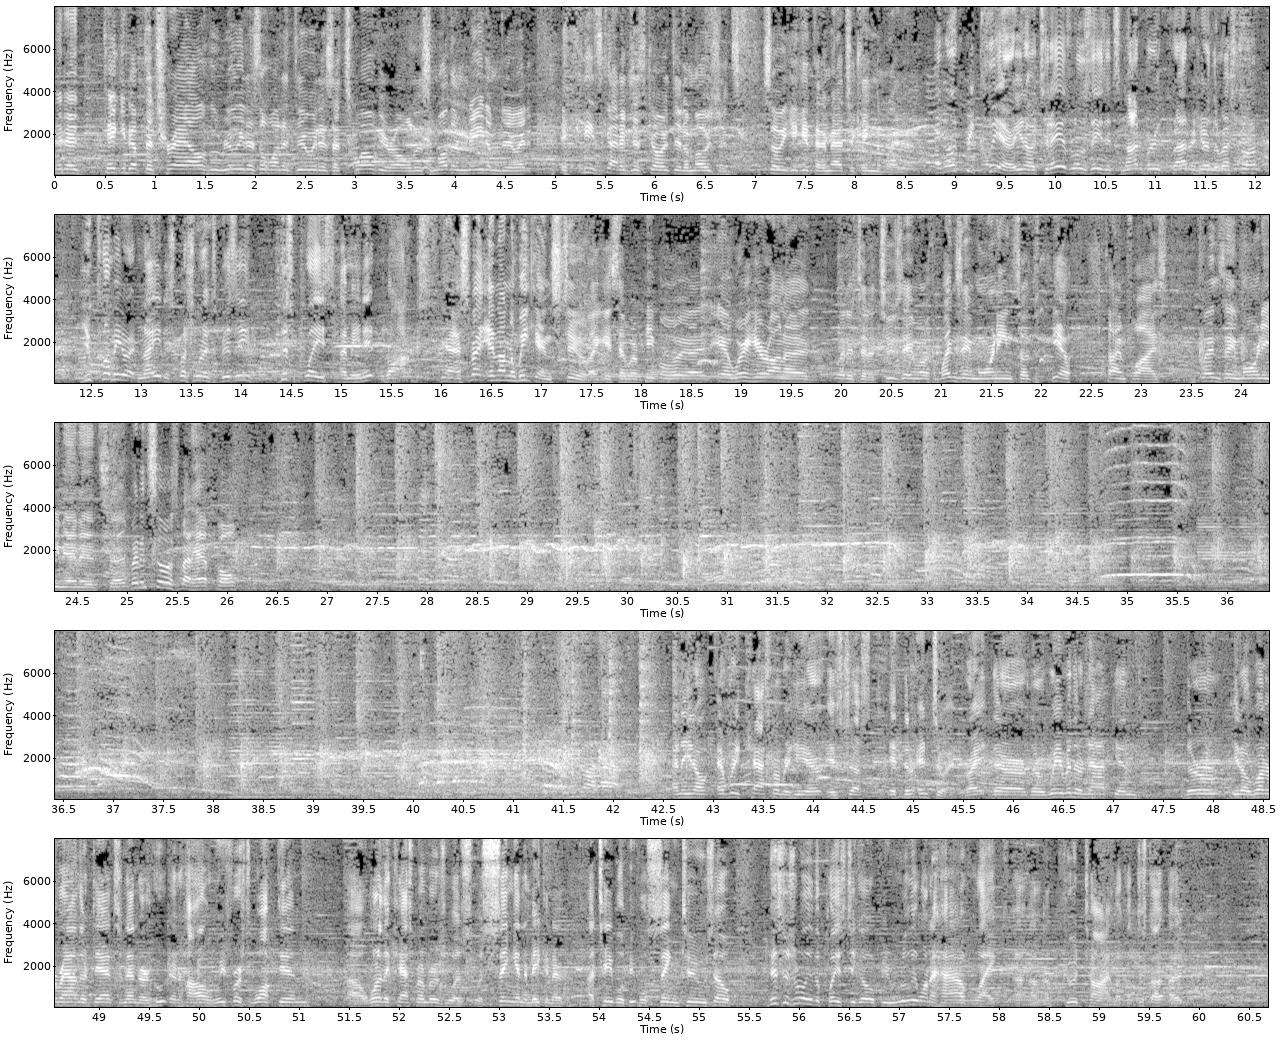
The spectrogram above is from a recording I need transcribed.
And then taking up the trail, who really doesn't want to do it, is a 12 year old. His mother made him do it. He's got to just go through the motions so he can get to the Magic Kingdom later. And let's be clear, you know, today is one of those days it's not very crowded here in the restaurant. You come here at night, especially when it's busy, this place, I mean, it rocks. Yeah, and on the weekends too. Like I said, where people, uh, yeah, we're here on a what is it, a Tuesday or Wednesday morning. So you know, time flies. Wednesday morning, and it's uh, but it still is about half full. You know, every cast member here is just it, they're into it, right? They're they're waving their napkins, they're you know running around, they're dancing, and they're hooting and hollering. When we first walked in, uh, one of the cast members was was singing and making a, a table of people sing too. So this is really the place to go if you really want to have like a, a- good time, like just a, a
